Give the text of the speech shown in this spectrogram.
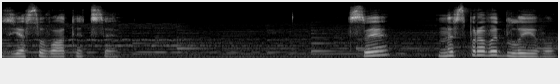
з'ясувати це. Це несправедливо.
